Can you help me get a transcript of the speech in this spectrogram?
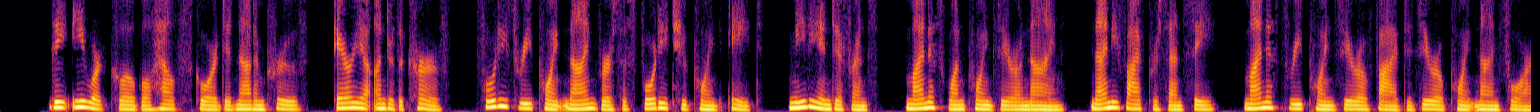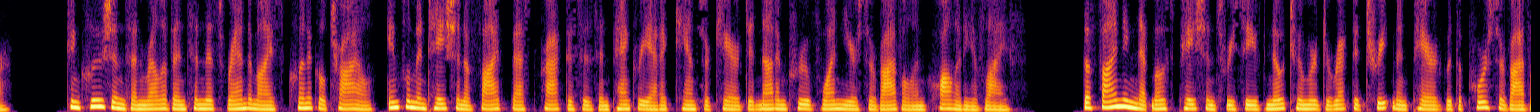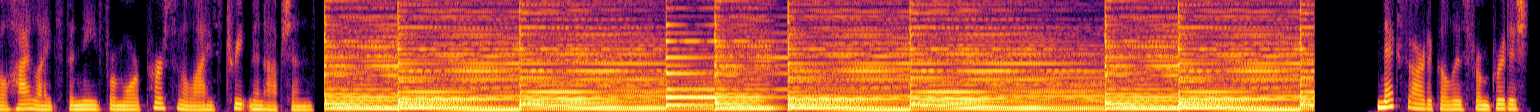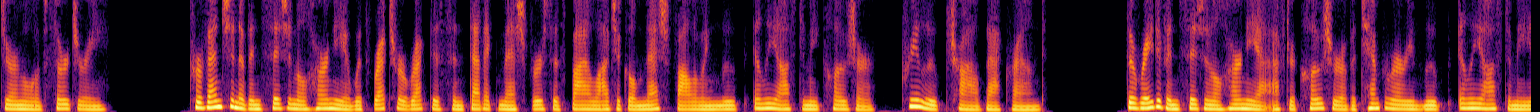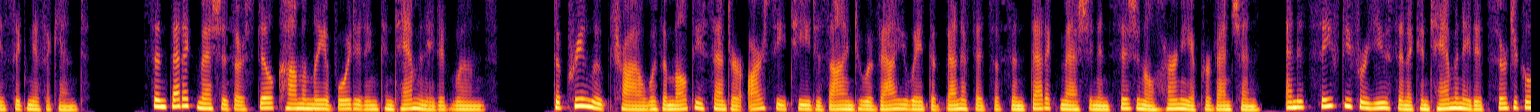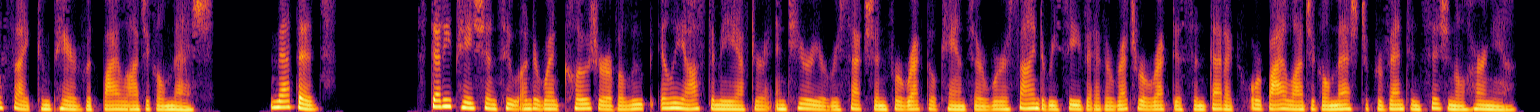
The EORTC Global Health score did not improve, area under the curve, 43.9 versus 42.8, median difference, minus 1.09, 95% C, minus 3.05 to 0.94. Conclusions and relevance in this randomized clinical trial implementation of five best practices in pancreatic cancer care did not improve one year survival and quality of life. The finding that most patients received no tumor directed treatment paired with the poor survival highlights the need for more personalized treatment options. Next article is from British Journal of Surgery. Prevention of incisional hernia with retrorectus synthetic mesh versus biological mesh following loop ileostomy closure, Pre-loop trial background. The rate of incisional hernia after closure of a temporary loop ileostomy is significant. Synthetic meshes are still commonly avoided in contaminated wounds. The pre-loop trial was a multi-center RCT designed to evaluate the benefits of synthetic mesh in incisional hernia prevention and its safety for use in a contaminated surgical site compared with biological mesh. Methods Study patients who underwent closure of a loop ileostomy after anterior resection for rectal cancer were assigned to receive either retrorectus synthetic or biological mesh to prevent incisional hernia.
